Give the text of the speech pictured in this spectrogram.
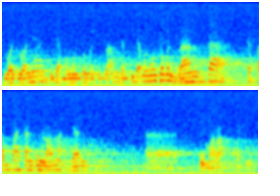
Dua-duanya tidak menguntungkan Islam dan tidak menguntungkan bangsa, ketempatan ulama dan uh, umara seperti itu.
